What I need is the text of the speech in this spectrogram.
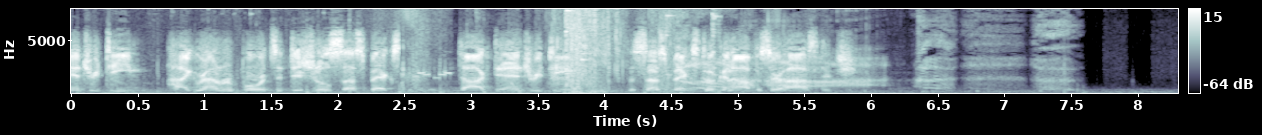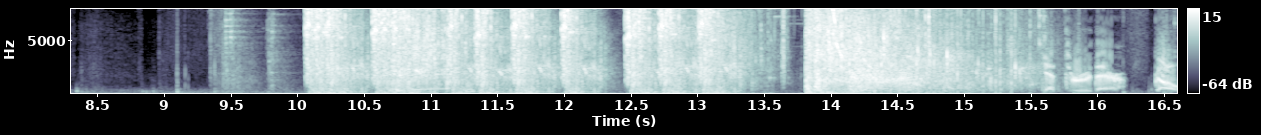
Entry team, high ground reports additional suspects. TOC to entry team. The suspects took an officer hostage. Get through there. Go.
